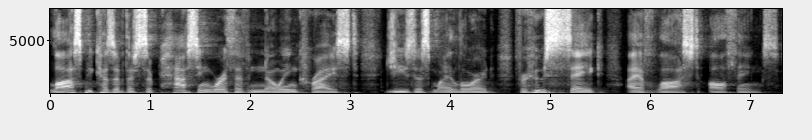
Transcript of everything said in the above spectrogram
lost because of the surpassing worth of knowing Christ, Jesus, my Lord, for whose sake I have lost all things.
